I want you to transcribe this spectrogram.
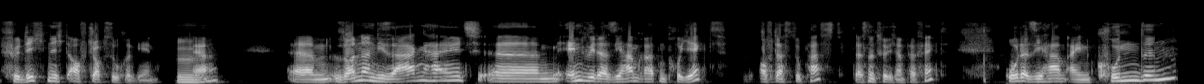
für dich nicht auf Jobsuche gehen. Mhm. Ja? Ähm, sondern die sagen halt, ähm, entweder sie haben gerade ein Projekt, auf das du passt, das ist natürlich dann perfekt, oder sie haben einen Kunden,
